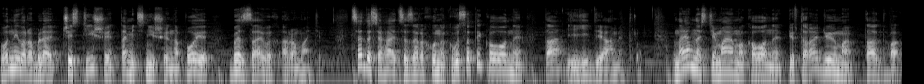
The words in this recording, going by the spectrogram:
Вони виробляють чистіші та міцніші напої без зайвих ароматів. Це досягається за рахунок висоти колони та її діаметру. В наявності маємо колони 1,5 дюйма та 2.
